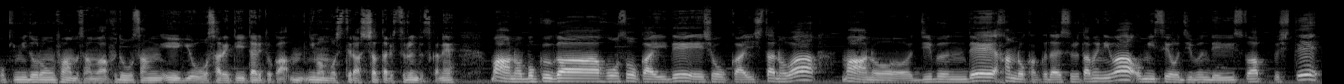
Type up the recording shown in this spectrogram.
おきみドローンファームさんは不動産営業をされていたりとか、うん、今もしてらっしゃったりするんですかね。まあ、あの、僕が放送回で紹介したのは、まあ、あの、自分で販路拡大するためには、お店を自分でリストアップして、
